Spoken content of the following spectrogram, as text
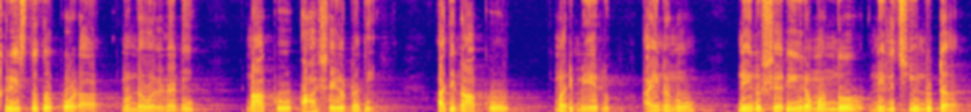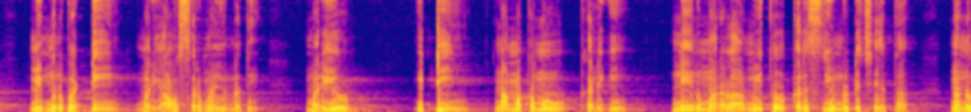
క్రీస్తుతో కూడా ఉండవలనని నాకు ఆశయున్నది. అది నాకు మరి మేలు. అయినను నేను శరీరమందు నిలిచియుండుట మిమ్మును బట్టి మరి అవసరమై ఉన్నది. మరియు ఇట్టి నమ్మకము కలిగి నేను మరలా మీతో కలిసి ఉండుట చేత నన్ను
